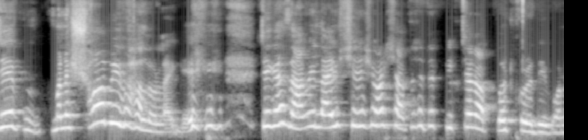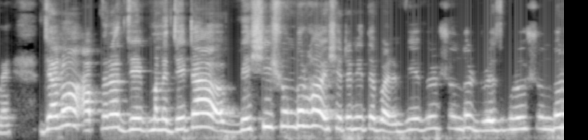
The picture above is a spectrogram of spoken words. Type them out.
যে মানে সবই ভালো লাগে। ঠিক আছে, আমি লাইভ শেষ হওয়ার সাথে সাথে পিকচার আপলোড করে দিব না যেন আপনারা যে মানে যেটা বেশি সুন্দর হয়, সেটা নিতে পারেন। বিহেভিয়ার সুন্দর ড্রেসগুলো সুন্দর।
